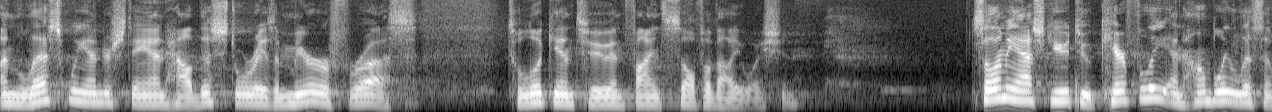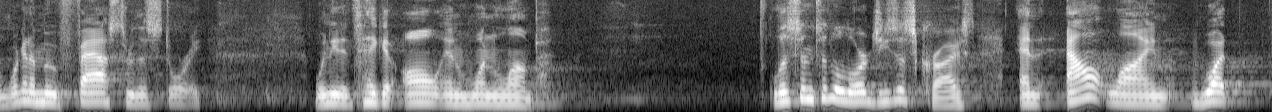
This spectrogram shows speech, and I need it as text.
unless we understand how this story is a mirror for us to look into and find self evaluation. So let me ask you to carefully and humbly listen. We're going to move fast through this story. We need to take it all in one lump. Listen to the Lord Jesus Christ and outline what,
